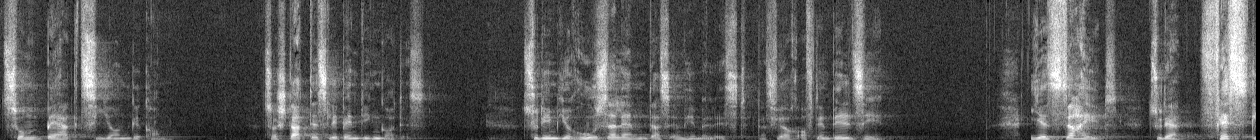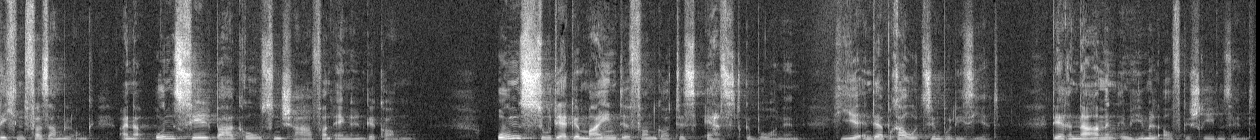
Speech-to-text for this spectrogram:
zum Berg Zion gekommen zur Stadt des lebendigen Gottes, zu dem Jerusalem, das im Himmel ist, das wir auch auf dem Bild sehen. Ihr seid zu der festlichen Versammlung einer unzählbar großen Schar von Engeln gekommen, uns zu der Gemeinde von Gottes Erstgeborenen, hier in der Braut symbolisiert, deren Namen im Himmel aufgeschrieben sind.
